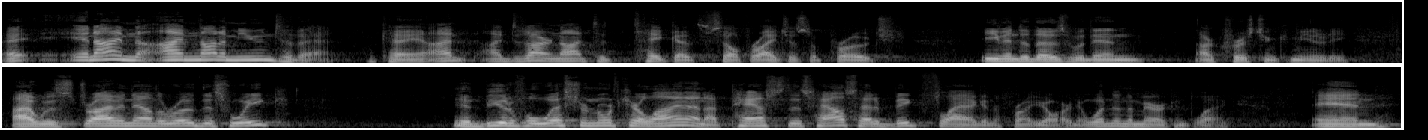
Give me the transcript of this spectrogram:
And I'm, I'm not immune to that, okay? I, I desire not to take a self righteous approach even to those within our Christian community. I was driving down the road this week in beautiful western North Carolina, and I passed this house, had a big flag in the front yard, it wasn't an American flag. And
